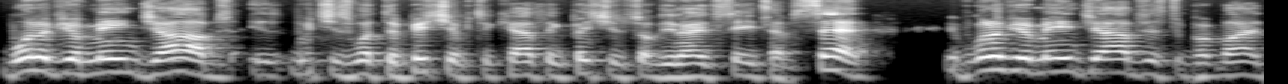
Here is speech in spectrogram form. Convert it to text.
one of your main jobs, is, which is what the bishops, the Catholic bishops of the United States have said, if one of your main jobs is to provide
